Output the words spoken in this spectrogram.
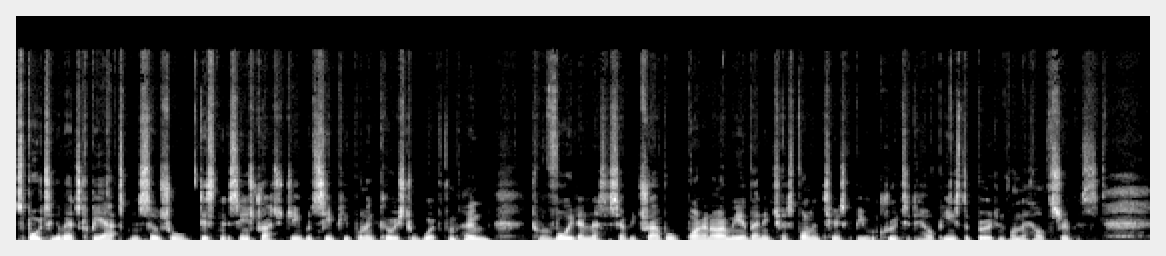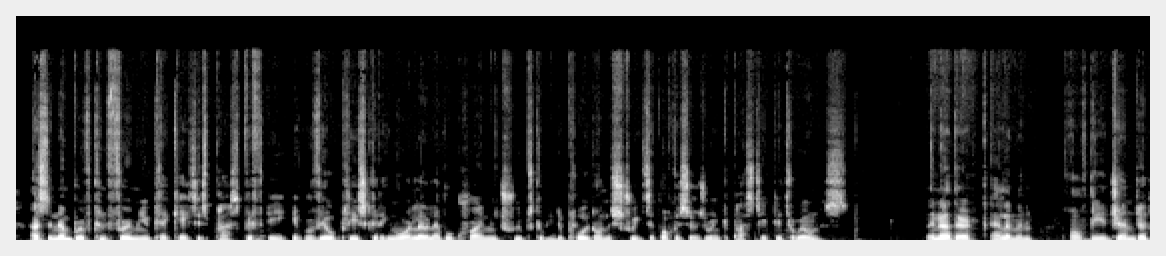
Sporting events could be axed, and social distancing strategy would see people encouraged to work from home to avoid unnecessary travel, while an army of NHS volunteers could be recruited to help ease the burden on the health service. As the number of confirmed UK cases passed 50, it revealed police could ignore low level crime and troops could be deployed on the streets if officers are incapacitated through illness. Another element of the agenda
